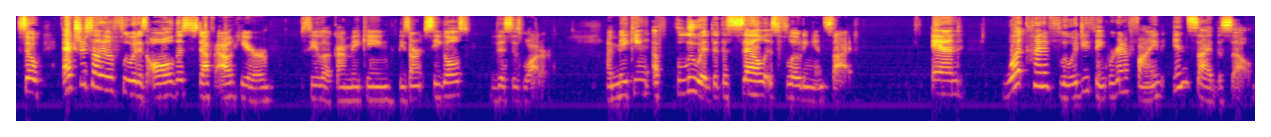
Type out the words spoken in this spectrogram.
So extracellular fluid is all this stuff out here. See, look, I'm making, these aren't seagulls. This is water. I'm making a fluid that the cell is floating inside. And what kind of fluid do you think we're going to find inside the cell?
